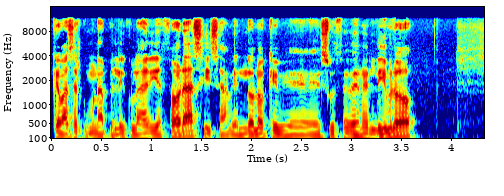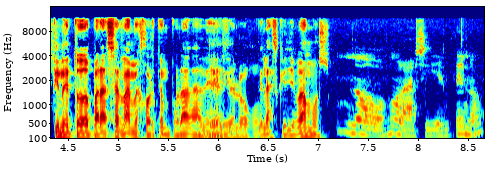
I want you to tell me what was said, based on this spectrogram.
que va a ser como una película de 10 horas y sabiendo lo que sucede en el libro, tiene todo para ser la mejor temporada de, Desde luego. de las que llevamos. No, no, la siguiente, ¿no?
